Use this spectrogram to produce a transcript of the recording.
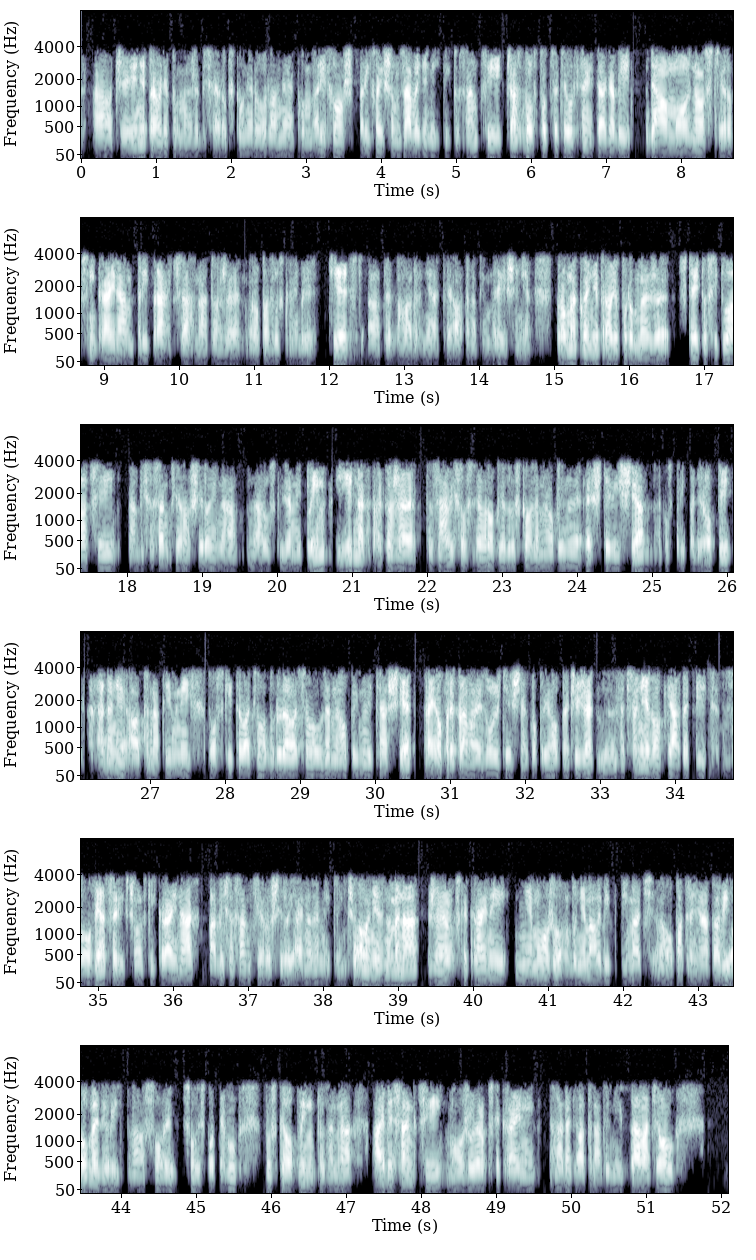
čiže je nepravdepodobné, že by sa Európska únia dohodla v nejakom rýchloš, rýchlejšom zavedení týchto sankcií. Čas bol v podstate určený tak, aby dal možnosť európskym krajinám pripraviť sa na to, že ropa z Ruska nebude tiecť a treba hľadať nejaké alternatívne riešenia. Rovnako je nepravdepodobné, že v tejto situácii aby sa sankcie rozšírili na, na ruský zemný plyn. Jednak preto, že závislosť Európy od ruského zemného plynu je ešte vyššia ako v prípade ropy. Hľadanie alternatívnych poskytovateľov alebo dodávateľov zemného plynu je ťažšie a jeho preprava je zložitejšia ako pri rope. Čiže zatiaľ nie je veľký apetít vo viacerých členských krajinách, aby sa sankcie rozšírili aj na zemný plyn. Čo ale neznamená, že európske krajiny nemôžu alebo nemali by príjmať opatrenia na to, aby obmedzili svoj, svoju spotrebu ruského plynu. To znamená, aj bez sankcií môžu európske krajiny hľadať alternatívnych dodávateľov,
